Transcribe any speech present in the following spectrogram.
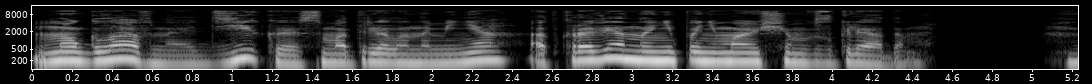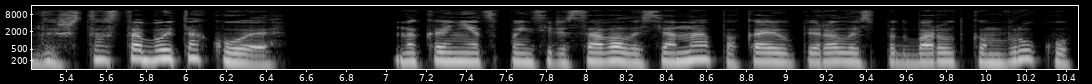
Но главное, дикая смотрела на меня откровенно непонимающим взглядом. «Да что с тобой такое?» Наконец поинтересовалась она, пока я упиралась подбородком в руку,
